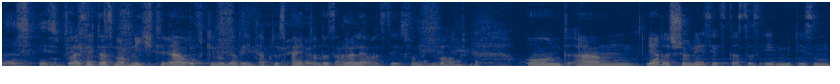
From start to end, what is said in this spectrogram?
das ist Falls ich das noch nicht äh, oft genug erwähnt habe, dass Python das allerlernendste ist von überhaupt. Und ähm, ja, das Schöne ist jetzt, dass das eben mit diesem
